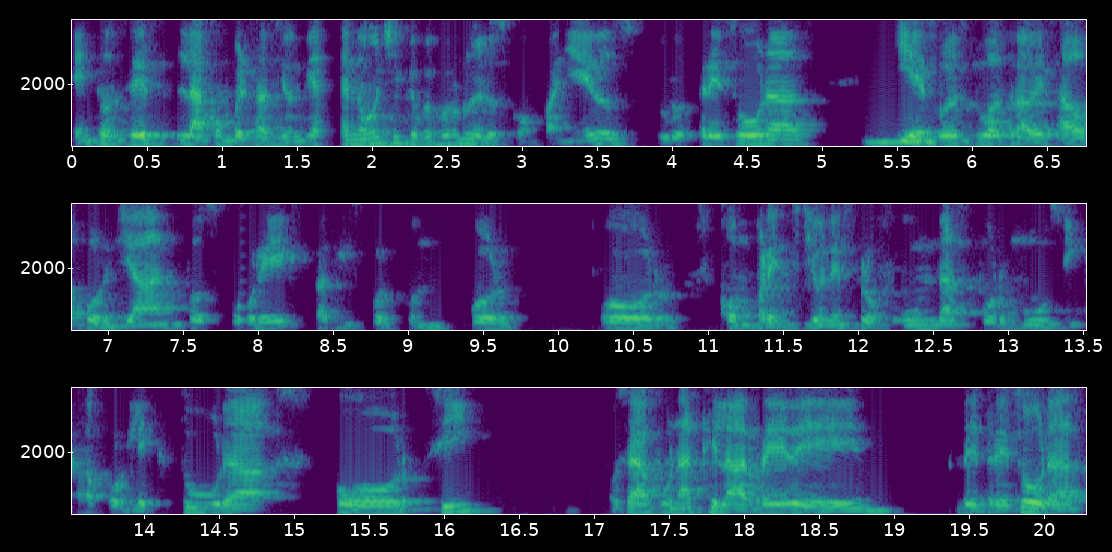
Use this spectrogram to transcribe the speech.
Entonces, la conversación de anoche, que fue con uno de los compañeros, duró tres horas y eso estuvo atravesado por llantos, por éxtasis, por, por, por comprensiones profundas, por música, por lectura, por, sí, o sea, fue una aquelarre de, de tres horas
